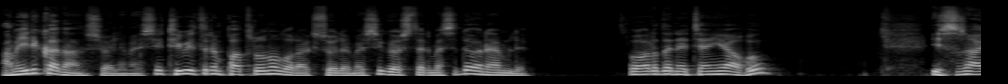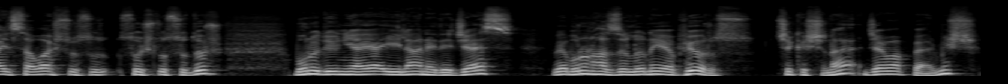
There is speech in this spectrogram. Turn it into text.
Amerika'dan söylemesi, Twitter'ın patronu olarak söylemesi, göstermesi de önemli. O arada Netanyahu, İsrail savaş suçlusudur. Bunu dünyaya ilan edeceğiz ve bunun hazırlığını yapıyoruz çıkışına cevap vermiş.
